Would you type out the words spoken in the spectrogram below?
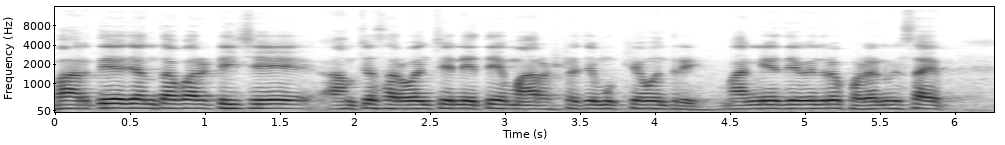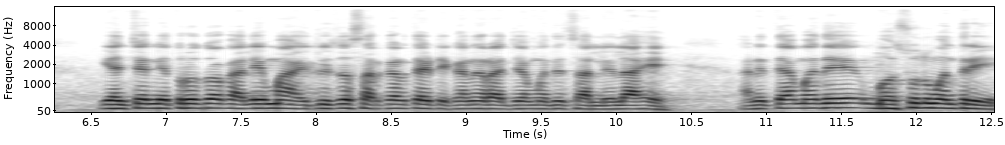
भारतीय जनता पार्टीचे आमच्या सर्वांचे नेते महाराष्ट्राचे मुख्यमंत्री माननीय देवेंद्र फडणवीस साहेब यांच्या नेतृत्वाखाली महायुतीचं सरकार त्या ठिकाणी राज्यामध्ये चाललेलं आहे. आणि त्यामध्ये महसूल मंत्री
